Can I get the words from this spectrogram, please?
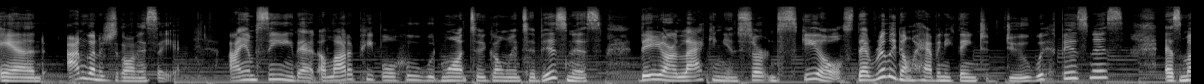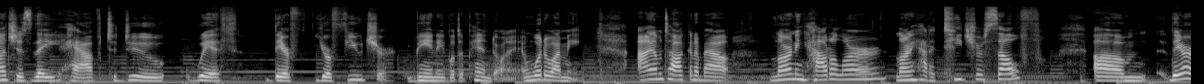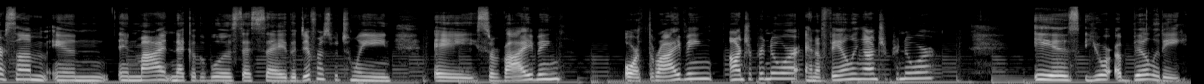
And I'm going to just go on and say it. I am seeing that a lot of people who would want to go into business, they are lacking in certain skills that really don't have anything to do with business as much as they have to do with their your future being able to depend on it. And what do I mean? I am talking about learning how to learn, learning how to teach yourself. Um, there are some in in my neck of the woods that say the difference between a surviving or thriving entrepreneur and a failing entrepreneur is your ability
